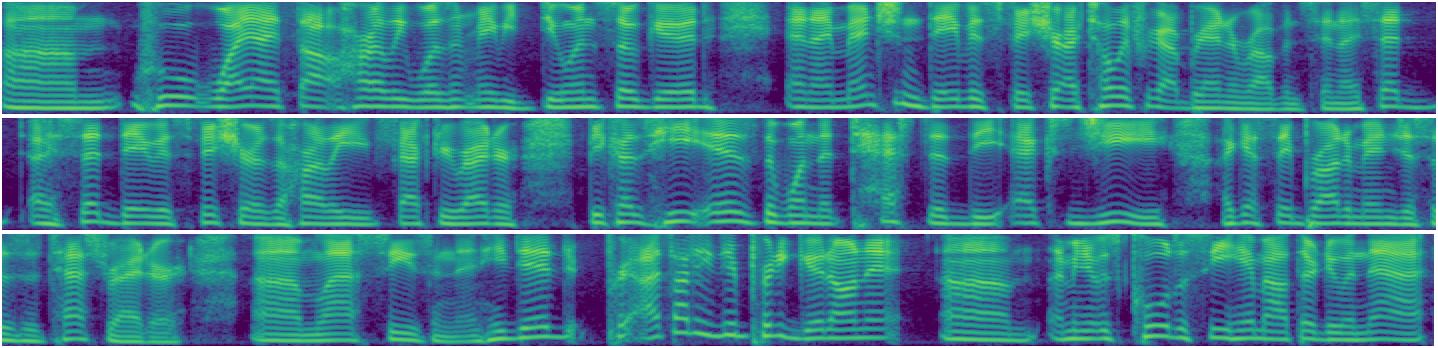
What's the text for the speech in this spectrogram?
um, who why I thought Harley wasn't maybe doing so good, and I mentioned Davis Fisher. I totally forgot Brandon Robinson. I said I said Davis Fisher as a Harley factory rider because he is the one that tested the XG. I guess they brought him in just as a test rider um, last season, and he did. Pre- I thought he did pretty good on it. Um, I mean, it was cool to see him out there doing that,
